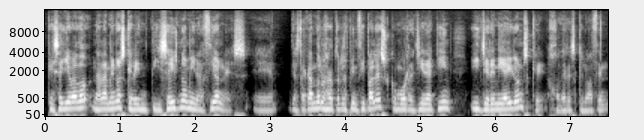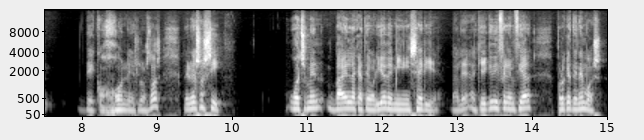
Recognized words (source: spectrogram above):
que se ha llevado nada menos que 26 nominaciones, eh, destacando los actores principales como Regina King y Jeremy Irons, que, joder, es que lo hacen de cojones los dos. Pero eso sí, Watchmen va en la categoría de miniserie, ¿vale? Aquí hay que diferenciar porque tenemos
